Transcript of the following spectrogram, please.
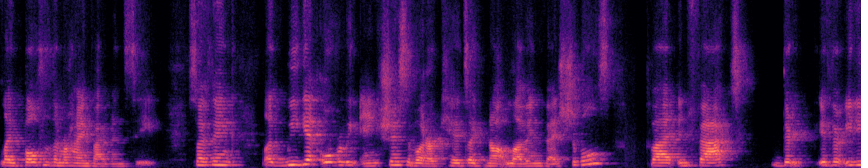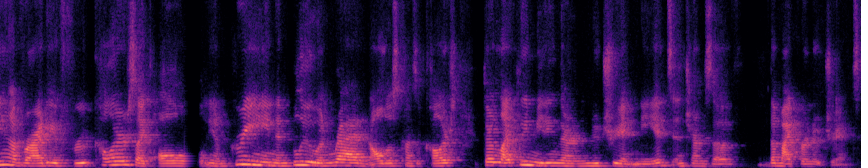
like both of them are high in vitamin C. So I think like we get overly anxious about our kids like not loving vegetables, but in fact, they're if they're eating a variety of fruit colors, like all you know, green and blue and red and all those kinds of colors, they're likely meeting their nutrient needs in terms of the micronutrients.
